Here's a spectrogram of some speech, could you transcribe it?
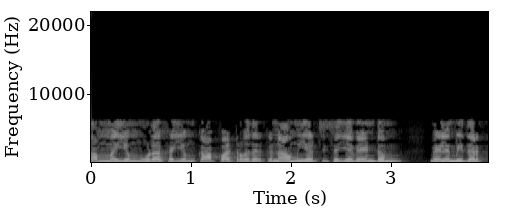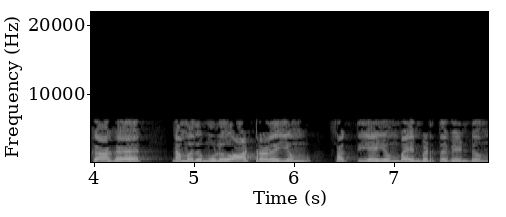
தம்மையும் உலகையும் காப்பாற்றுவதற்கு நாம் முயற்சி செய்ய வேண்டும். மேலும் இதற்காக நமது முழு ஆற்றலையும் சக்தியையும் பயன்படுத்த வேண்டும்.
